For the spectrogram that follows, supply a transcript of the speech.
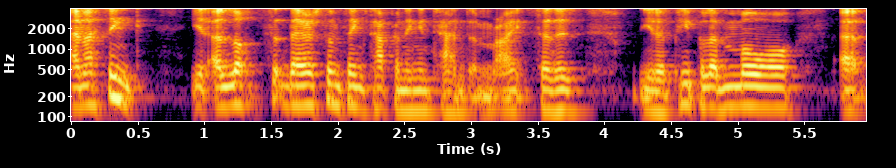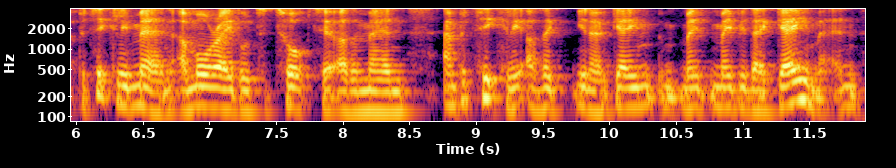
And I think you know, a lot, there are some things happening in tandem, right? So there's, you know, people are more uh, particularly men, are more able to talk to other men, and particularly other, you know, gay, maybe they're gay men,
